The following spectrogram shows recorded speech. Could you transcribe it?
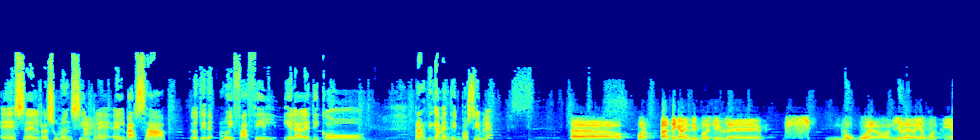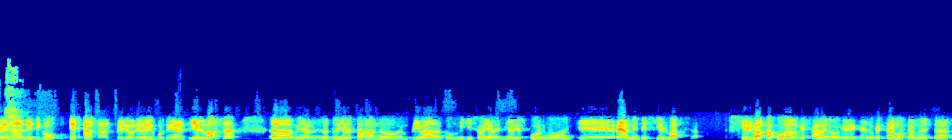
es el resumen simple? ¿El Barça lo tiene muy fácil y el Atlético prácticamente imposible? Uh, bueno, prácticamente imposible. Bueno, yo le doy oportunidades al Atlético escasas, pero le doy oportunidades. Y el Barça, uh, mira, el otro día lo estaba hablando en privado con Miki Soria del Diario Sport, ¿no? Que realmente si el Barça, si el Barça juega lo que sabe, ¿no? Que, lo que está demostrando estas,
